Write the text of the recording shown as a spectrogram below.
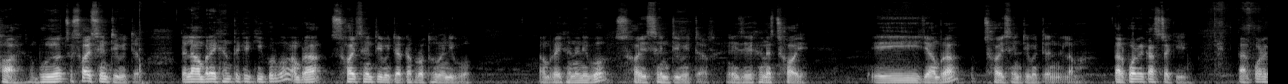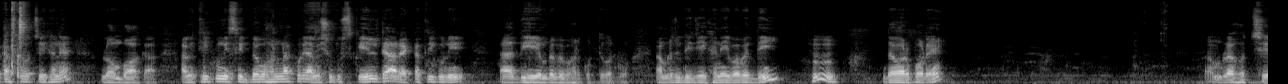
হয়, ভূমি হচ্ছে ছয় সেন্টিমিটার। তাহলে আমরা এখান থেকে কি করব? আমরা ছয় সেন্টিমিটারটা প্রথমে নিব। আমরা এখানে নিব ছয় সেন্টিমিটার, এই যে এখানে ছয়, এই যে আমরা ছয় সেন্টিমিটার নিলাম। তারপরের কাজটা কি? তারপরের কাজটা হচ্ছে এখানে লম্ব আঁকা। আমি ত্রিকোণী সিট ব্যবহার না করে আমি শুধু স্কেলটা আর একটা ত্রিকোণী দিয়ে আমরা ব্যবহার করতে পারব। আমরা যদি যে এখানে এইভাবে দিই, হুম, দেওয়ার পরে আমরা হচ্ছে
